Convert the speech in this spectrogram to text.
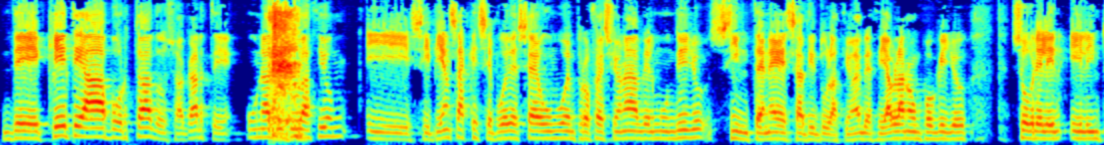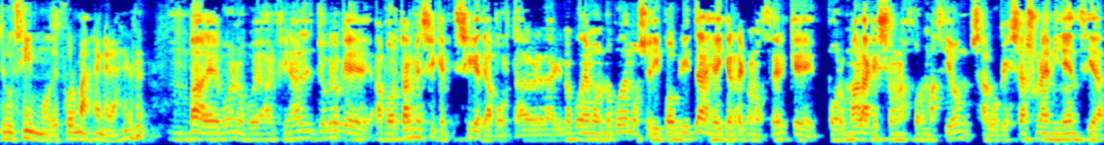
de qué te ha aportado sacarte una titulación y si piensas que se puede ser un buen profesional del mundillo sin tener esa titulación. Es decir, háblanos un poquillo sobre el, intrusismo de forma general. Vale, bueno, pues al final yo creo que aportarme sí que, sí que te aporta, la verdad, que no podemos, no podemos ser hipócritas y hay que reconocer que por mala que sea una formación, salvo que seas una eminencia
